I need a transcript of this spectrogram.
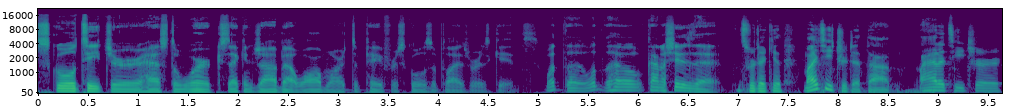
school teacher has to work second job at Walmart to pay for school supplies for his kids. What the what the hell kind of shit is that? It's ridiculous. My teacher did that. I had a teacher.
